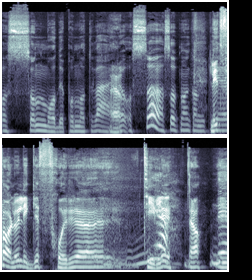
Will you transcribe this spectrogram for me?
Og sånn må det jo på en måte være ja. også. Altså ikke... Litt farlig å ligge for uh, tidlig. Ja, i, det,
